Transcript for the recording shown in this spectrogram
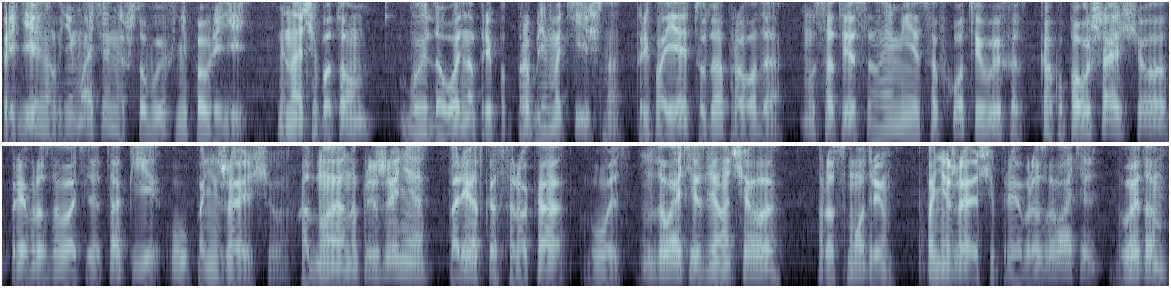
предельно внимательны, чтобы их не повредить. Иначе потом будет довольно проблематично припаять туда провода. Ну, соответственно, имеется вход и выход как у повышающего преобразователя, так и у понижающего. Входное напряжение порядка 40 вольт. Ну, давайте для начала рассмотрим понижающий преобразователь в этом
